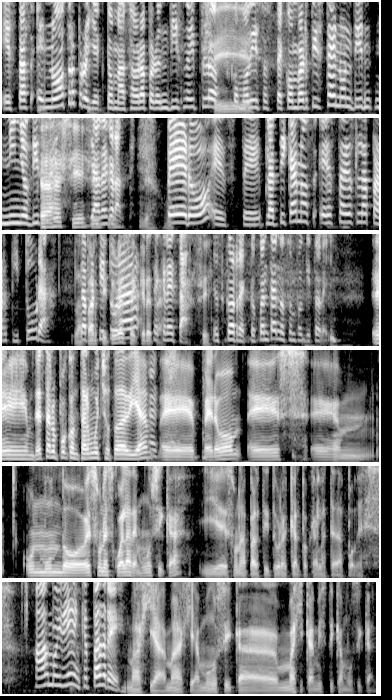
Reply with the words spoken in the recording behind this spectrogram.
estás en otro proyecto más ahora, pero en Disney Plus. Sí. Como dices, te convertiste en un di- niño Disney Ah, sí, ya sí, de sí. grande. Ya. Pero, este, platícanos, esta es la partitura. La partitura secreta. Sí. Es correcto. Cuéntanos un poquito de ello. Eh, de esta no puedo contar mucho todavía, eh, pero es eh, un mundo, es una escuela de música y es una partitura que al tocarla te da poderes. Ah, muy bien, qué padre. Magia, magia, música, mágica, mística musical.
